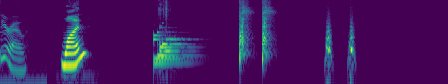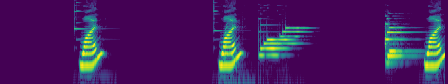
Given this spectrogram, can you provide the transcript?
Zero. One. One. One. One.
